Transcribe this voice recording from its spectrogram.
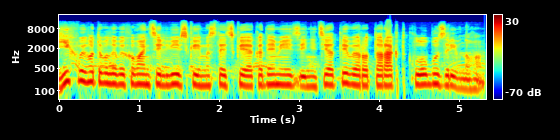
Їх виготовили вихованці Львівської мистецької академії з ініціативи Ротаракт клубу з Рівного.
